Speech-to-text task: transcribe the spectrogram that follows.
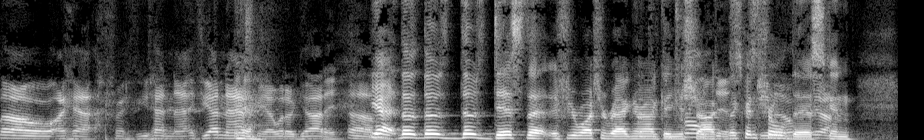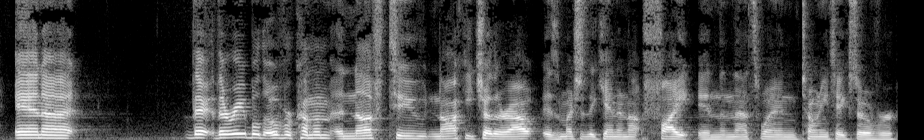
Oh, I had. If you hadn't, if you hadn't asked Yeah. me, I would have got it. Um, yeah the, those those discs that if you're watching ragnarok the they just control shock the discs, you control know? disc Yeah. and and uh they're they're able to overcome them enough to knock each other out as much as they can and not fight. And then that's when Tony takes over.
